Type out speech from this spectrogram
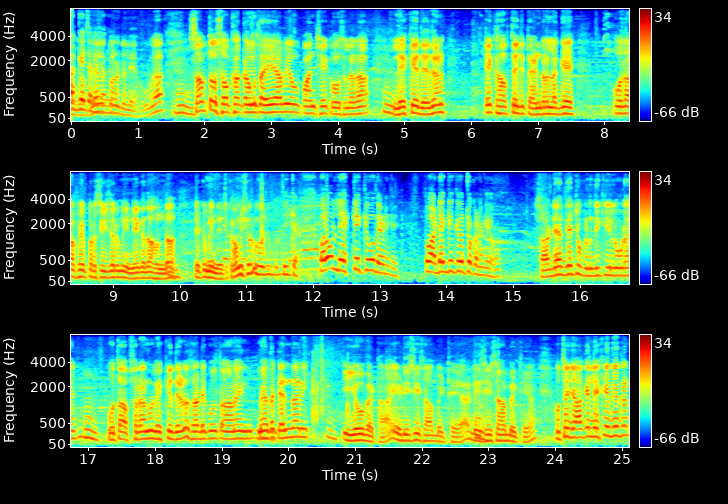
ਅੱਗੇ ਚਲੇ ਜਾਵੇ। ਬਿਲਕੁਲ ਡਿਲੇ ਹੋਊਗਾ। ਸਭ ਤੋਂ ਸੌਖਾ ਕੰਮ ਤਾਂ ਇਹ ਆ ਵੀ ਉਹ ਪੰਜ ਛੇ ਕਾਉਂਸਲਰ ਆ ਲਿਖ ਕੇ ਦੇ ਦੇਣ। ਇੱਕ ਹਫ਼ਤੇ 'ਚ ਟੈਂਡਰ ਲੱਗੇ ਉਹਦਾ ਫਿਰ ਪ੍ਰੋਸੀਜਰ ਮਹੀਨੇ ਕੁ ਦਾ ਹੁੰਦਾ ਇੱਕ ਮਹੀਨੇ 'ਚ ਕੰਮ ਸ਼ੁਰੂ ਹੋ ਜਾਊਗਾ। ਠੀਕ ਹੈ। ਪਰ ਉਹ ਲਿਖ ਕੇ ਕਿਉਂ ਦੇਣਗੇ? ਤੁਹਾਡੇ ਅੱਗੇ ਕਿਉਂ ਝੁਕਣਗੇ ਉਹ? ਸਾਡੇ ਅੱਗੇ ਝੁਕਣ ਦੀ ਕੀ ਲੋੜ ਹੈ ਜੀ? ਉਹ ਤਾਂ ਅਫਸਰਾਂ ਨੂੰ ਲਿਖ ਕੇ ਦੇਣਾ ਸਾਡੇ ਕੋਲ ਤਾਂ ਆਣਾ ਹੀ ਨਹੀਂ। ਮੈਂ ਤਾਂ ਕਹਿੰਦਾ ਨਹੀਂ ਈਓ ਬੈਠਾ ਏਡੀਸੀ ਸਾਹਿਬ ਬੈਠੇ ਆ ਡੀਸੀ ਸਾਹਿਬ ਬੈਠੇ ਆ। ਉੱਥੇ ਜਾ ਕੇ ਲਿਖ ਕੇ ਦੇ ਦੇਣ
